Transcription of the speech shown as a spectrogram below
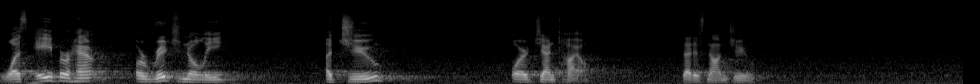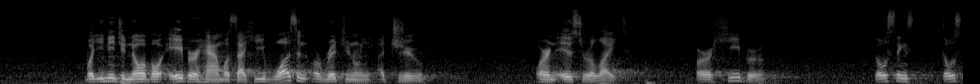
Was Abraham originally a Jew or a Gentile that is non Jew? What you need to know about Abraham was that he wasn't originally a Jew or an Israelite or a Hebrew. Those things, those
